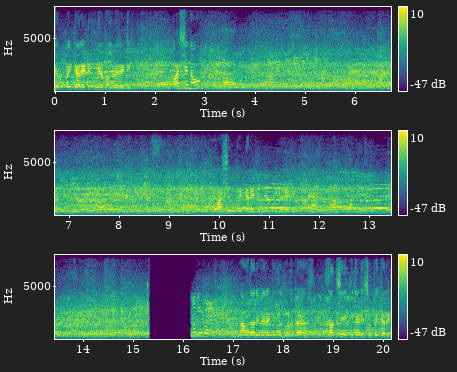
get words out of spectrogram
पाचशे रुपये कॅरेट निर्मल व्हेरायटी. पाचशे नाव? पाचशे रुपये कॅरेट निर्मल व्हेरायटी. नामदारी व्हेरायटीचा दोडका सातशे एक्केचाळीस रुपये कॅरेट.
